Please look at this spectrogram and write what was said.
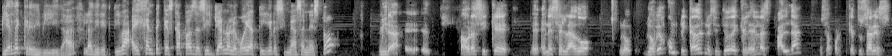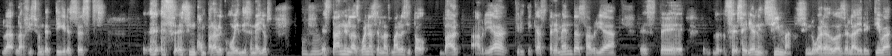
¿pierde credibilidad la directiva? ¿Hay gente que es capaz de decir, ya no le voy a Tigres si me hacen esto? Mira, eh, eh, ahora sí que eh, en ese lado lo, veo complicado en el sentido de que le den la espalda, o sea, porque tú sabes, la, afición de Tigres es, es, incomparable, como bien dicen ellos. Están en las buenas, en las malas y todo. habría críticas tremendas, habría, este, se, serían encima, sin lugar a dudas, de la directiva.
